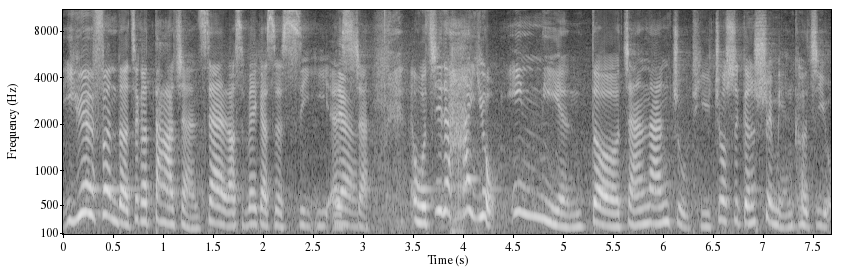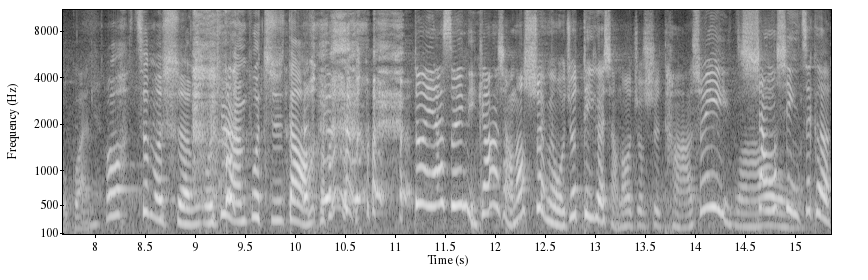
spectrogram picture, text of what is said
一月份的这个大展在拉斯维加斯的 CES 展我记得它有一年的展览主题就是跟睡眠科技有关。哦，这么神，我居然不知道。对呀、所以你刚刚想到睡眠，我就第一个想到就是它。所以相信这个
